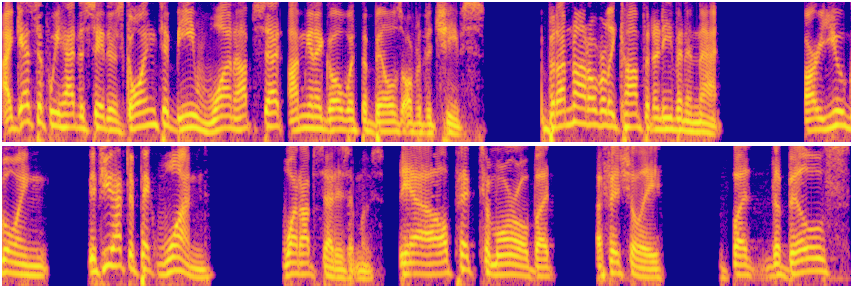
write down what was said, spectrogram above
I guess if we had to say there's going to be one upset, I'm going to go with the Bills over the Chiefs but I'm not overly confident even in that. Are you going? If you have to pick one, what upset is it, Moose? Yeah, I'll pick tomorrow, but officially. But the Bills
